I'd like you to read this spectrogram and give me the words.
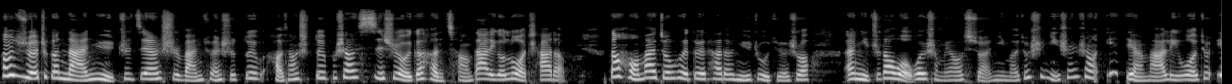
他们就觉得这个男女之间是完全是对，好像是对不上戏，是有一个很强大的一个落差。的，当侯麦就会对他的女主角说：“哎，你知道我为什么要选你吗？就是你身上一点马里沃，就一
